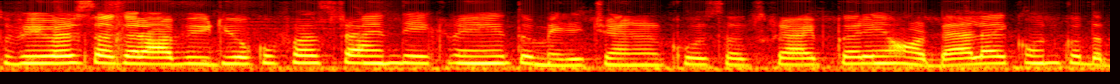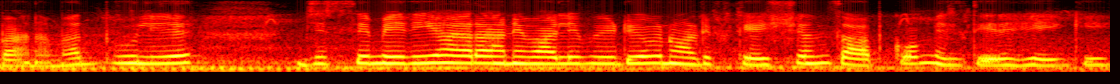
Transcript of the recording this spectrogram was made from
तो व्यूअर्स अगर आप वीडियो को फ़र्स्ट टाइम देख रहे हैं तो मेरे चैनल को सब्सक्राइब करें और बेल आइकॉन को दबाना मत भूलिए। जिससे मेरी हर आने वाली वीडियो की नोटिफिकेशंस आपको मिलती रहेगी।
